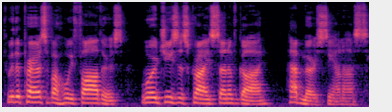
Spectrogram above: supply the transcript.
Through the prayers of our holy fathers, Lord Jesus Christ, Son of God, have mercy on us.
